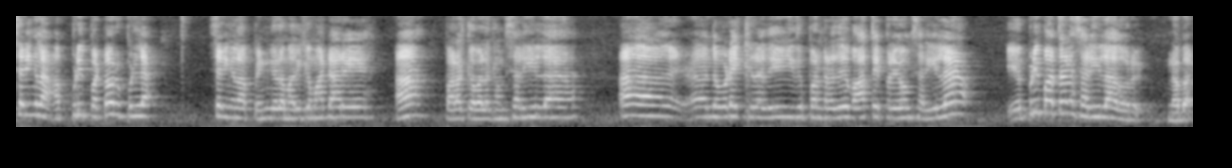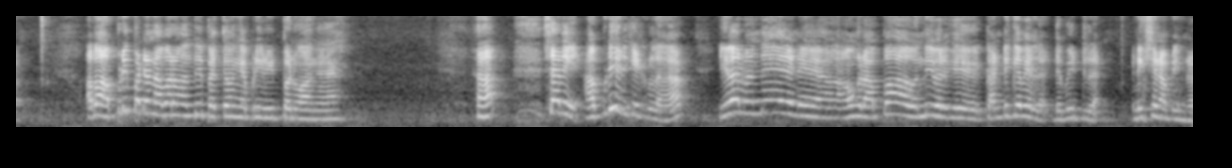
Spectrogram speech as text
சரிங்களா? அப்படிப்பட்ட ஒரு பிள்ளை. சரிங்களா? பெண்களை மதிக்க மாட்டாரு. ஆ? பழக்க வழக்கம் சரியில்லை. அந்த உடைக்கிறது இது பண்ணுறது வார்த்தை பிரயோகம் சரியில்லை. எப்படி பார்த்தாலும் சரியில்லாத ஒரு நபர். அப்போ அப்படிப்பட்ட நபரை வந்து பெற்றவங்க எப்படி ரீட் பண்ணுவாங்க? சரி அப்படி இருக்கக்குள்ள இவர் வந்து அவங்களோட அப்பா வந்து இவருக்கு கண்டுக்கவே இல்லை இந்த வீட்டில். நிக்ஷன் அப்படின்ற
